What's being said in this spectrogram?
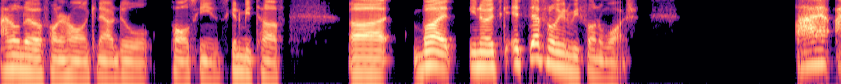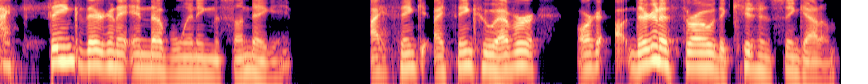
I don't know if Hunter Hollan can outduel Paul Skenes. It's going to be tough. Uh, but you know, it's it's definitely going to be fun to watch. I I think they're going to end up winning the Sunday game. I think I think whoever are they're to throw the kitchen sink at them,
